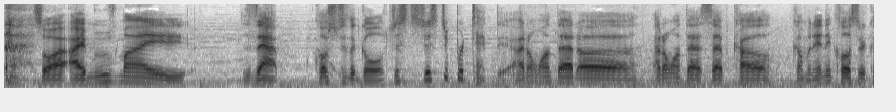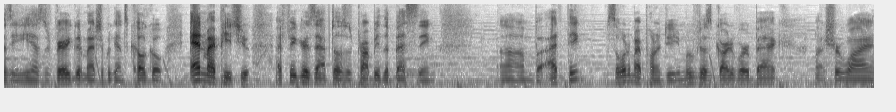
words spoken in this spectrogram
so I, I move my zap closer to the goal just just to protect it. I don't want that uh I don't want that Sceptile coming any closer because he has a very good matchup against Koko and my Pichu. I figure Zapdos is probably the best thing. Um, but I think so. What did my opponent do? He moved his Gardevoir back. I'm not sure why.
